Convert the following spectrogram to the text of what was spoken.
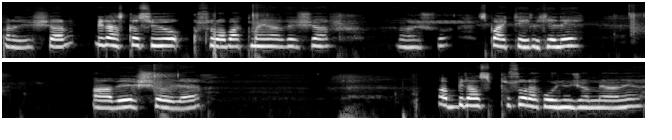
Arkadaşlar biraz kasıyor. Kusura bakmayın arkadaşlar. Hemen şu. Spike tehlikeli. Abi şöyle. Abi biraz pusarak oynayacağım yani.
